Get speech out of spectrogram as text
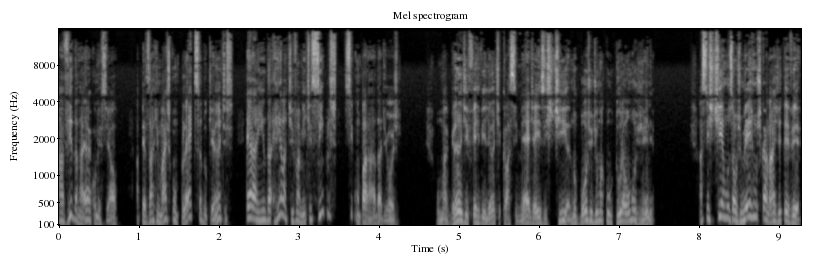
A vida na era comercial, apesar de mais complexa do que antes, era ainda relativamente simples se comparada à de hoje. Uma grande e fervilhante classe média existia no bojo de uma cultura homogênea. Assistíamos aos mesmos canais de TV,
